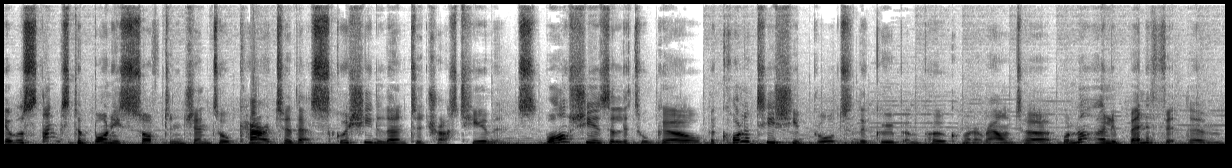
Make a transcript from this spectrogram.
It was thanks to Bonnie's soft and gentle character that Squishy learned to trust humans. While she is a little girl, the qualities she brought to the group and Pokemon around her will not only benefit them,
